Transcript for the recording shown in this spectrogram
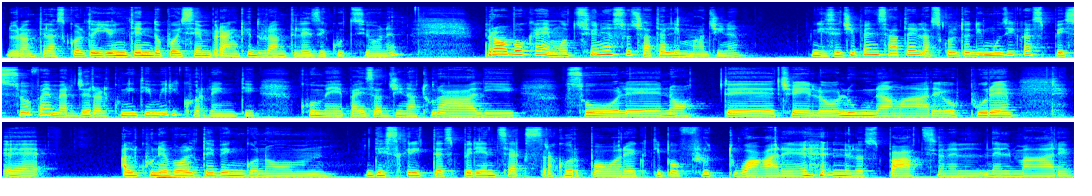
durante l'ascolto io intendo poi sempre anche durante l'esecuzione, provoca emozioni associate all'immagine. Quindi se ci pensate, l'ascolto di musica spesso fa emergere alcuni temi ricorrenti, come paesaggi naturali, sole, notte, cielo, luna, mare, oppure eh, alcune volte vengono descritte esperienze extracorporee, tipo fluttuare nello spazio, nel, nel mare.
